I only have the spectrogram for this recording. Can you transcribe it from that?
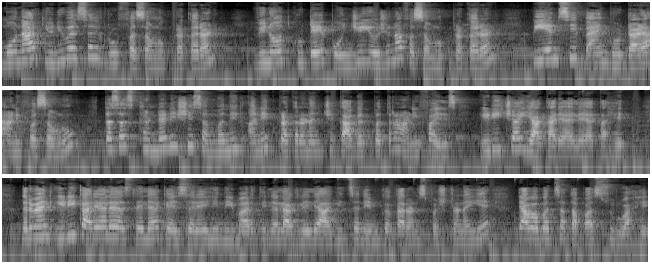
मोनार्क युनिव्हर्सल ग्रुप फसवणूक प्रकरण विनोद खुटे पोंजी योजना फसवणूक प्रकरण पीएमसी बँक घोटाळा आणि फसवणूक तसंच खंडणीशी संबंधित अनेक प्रकरणांची कागदपत्र आणि फाईल्स ईडीच्या या कार्यालयात आहेत. दरम्यान ईडी कार्यालय असलेल्या केसरे हिंद इमारतीला लागलेल्या आगीचं नेमकं कारण स्पष्ट नाहीये त्याबाबतचा तपास सुरू आहे.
